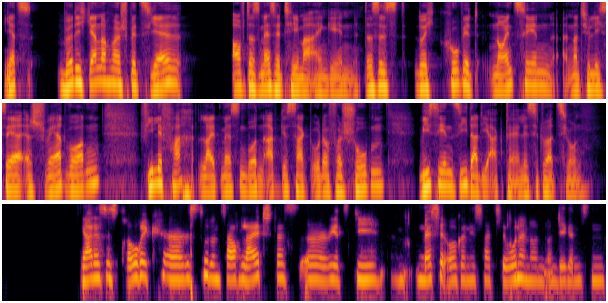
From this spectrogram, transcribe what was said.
Jetzt würde ich gerne nochmal speziell auf das Messethema eingehen. Das ist durch Covid-19 natürlich sehr erschwert worden. Viele Fachleitmessen wurden abgesagt oder verschoben. Wie sehen Sie da die aktuelle Situation? Ja, das ist traurig. Äh, das tut uns auch leid, dass äh, jetzt die Messeorganisationen und die ganzen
